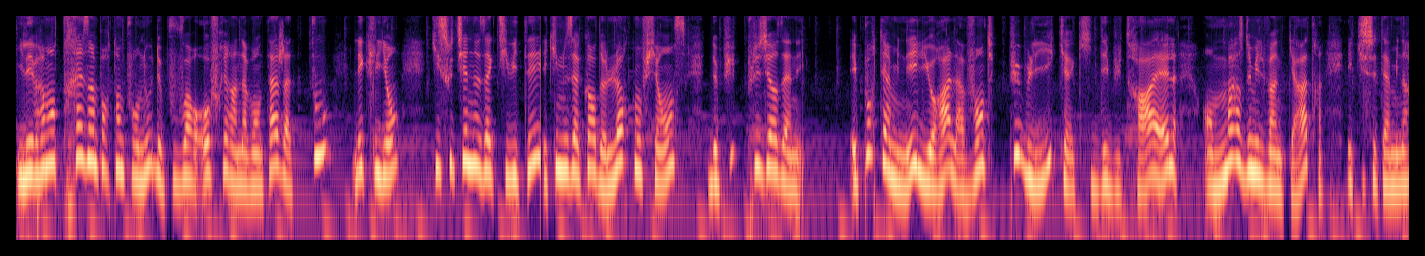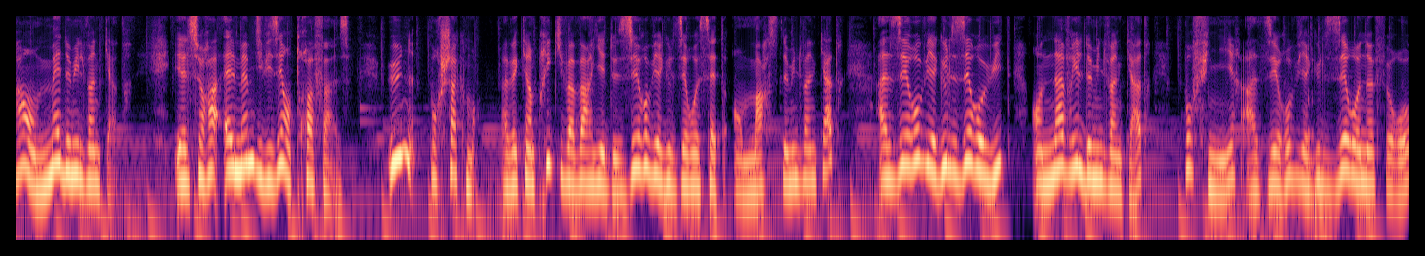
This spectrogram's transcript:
Il est vraiment très important pour nous de pouvoir offrir un avantage à tous les clients qui soutiennent nos activités et qui nous accordent leur confiance depuis plusieurs années. Et pour terminer, il y aura la vente publique qui débutera, elle, en mars 2024 et qui se terminera en mai 2024. Et elle sera elle-même divisée en trois phases. Une pour chaque mois, avec un prix qui va varier de 0,07 en mars 2024 à 0,08 en avril 2024, pour finir à 0,09 euros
